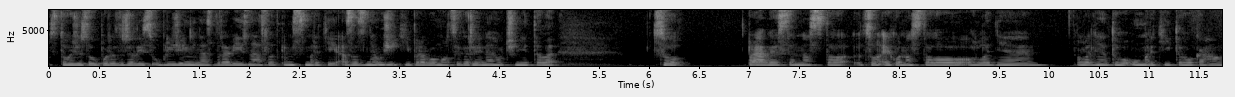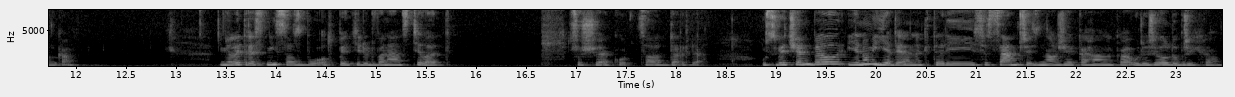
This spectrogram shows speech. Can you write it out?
z toho, že jsou podezřelí z ublížení na zdraví s následkem smrti a za zneužití pravomoci veřejného činitele co právě se nastalo, co jako nastalo ohledně, ohledně toho úmrtí toho kahánka. Měli trestní sazbu od 5 do 12 let, což je jako docela darda. Usvědčen byl jenom jeden, který se sám přiznal, že kahánka udeřil do břicha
